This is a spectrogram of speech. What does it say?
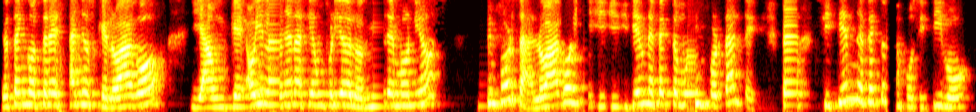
Yo tengo tres años que lo hago y aunque hoy en la mañana hacía un frío de los mil demonios, no importa, lo hago y, tiene un efecto muy importante. Pero si tiene un efecto tan positivo,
